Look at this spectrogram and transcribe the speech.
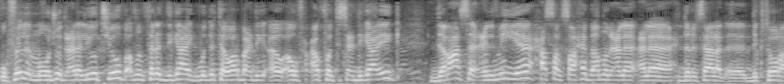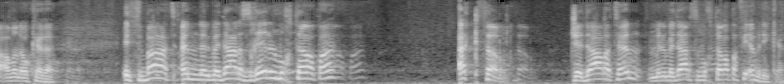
وفيلم موجود على اليوتيوب أظن ثلاث دقائق مدته أو أربع دقائق أو عفوا تسع دقائق. دراسة علمية حصل صاحبها أظن على على إحدى الرسالة دكتوراه أظن أو كذا. إثبات أن المدارس غير المختلطة أكثر. جدارة من المدارس المختلطة في أمريكا.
